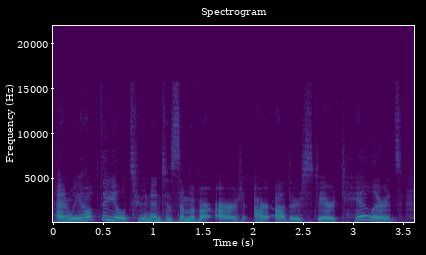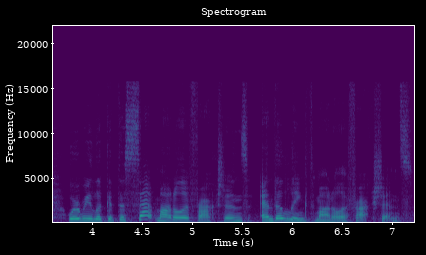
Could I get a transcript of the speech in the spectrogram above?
and we hope that you'll tune into some of our, our, our other stair tailoreds where we look at the set model of fractions and the length model of fractions.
